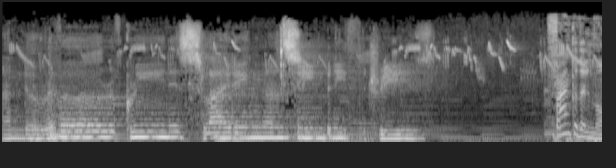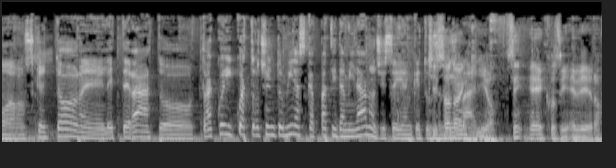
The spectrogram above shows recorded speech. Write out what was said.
And a river of green is sliding unseen beneath the trees. Franco Del Moro, scrittore, letterato, tra quei 400.000 scappati da Milano ci sei anche tu. Ci sono anch'io. Sì, è così, è vero.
